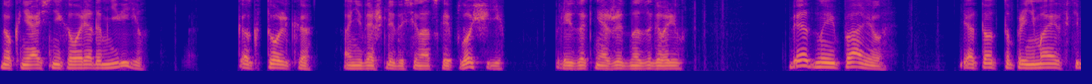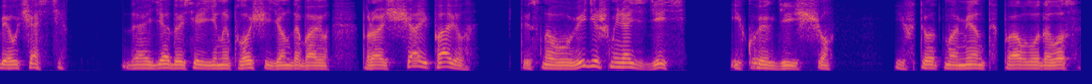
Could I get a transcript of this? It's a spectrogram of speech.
но князь никого рядом не видел. Как только они дошли до Сенатской площади, призрак неожиданно заговорил. — Бедный Павел, я тот, кто принимает в тебе участие. Дойдя до середины площади, он добавил, «Прощай, Павел, ты снова увидишь меня здесь и кое-где еще». И в тот момент Павлу удалось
